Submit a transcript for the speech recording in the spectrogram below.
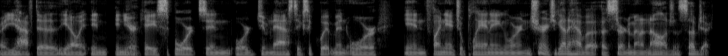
right? You have to, you know, in in your Yeah. case, sports and or gymnastics equipment, or in financial planning or insurance, you got to have a, a certain amount of knowledge on the subject.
